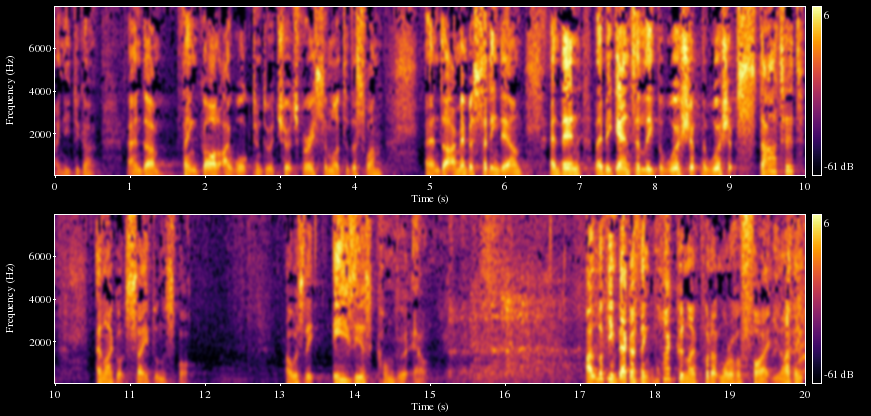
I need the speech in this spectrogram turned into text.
I need to go. And um, thank God I walked into a church very similar to this one. And uh, I remember sitting down, and then they began to lead the worship. The worship started, and I got saved on the spot. I was the easiest convert out. I, looking back, I think, why couldn't I have put up more of a fight? You know, I think,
